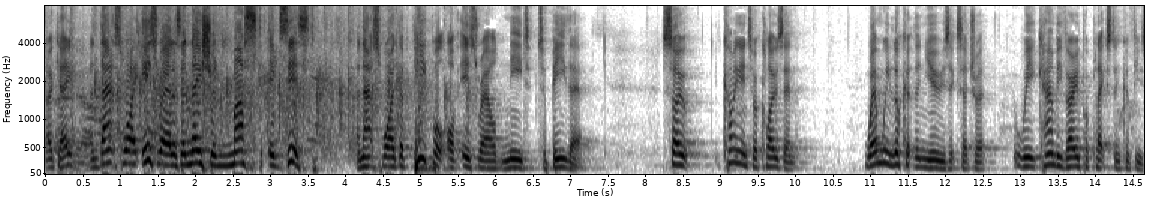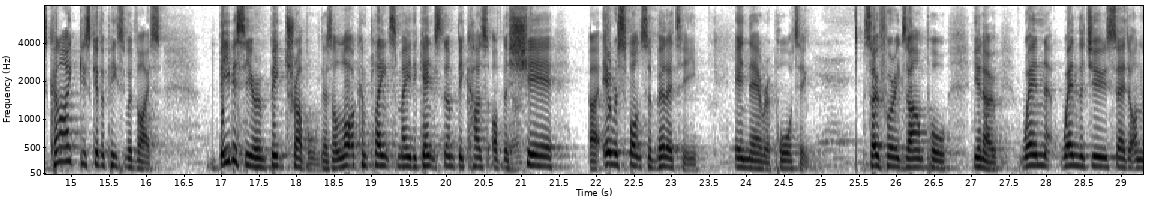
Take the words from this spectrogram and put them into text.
Okay? And that's why Israel as a nation must exist. And that's why the people of Israel need to be there. So, coming into a close then, when we look at the news, etc., we can be very perplexed and confused. Can I just give a piece of advice? BBC are in big trouble. There's a lot of complaints made against them because of the sheer uh, irresponsibility in their reporting. So, for example, you know, when, when the Jews said on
